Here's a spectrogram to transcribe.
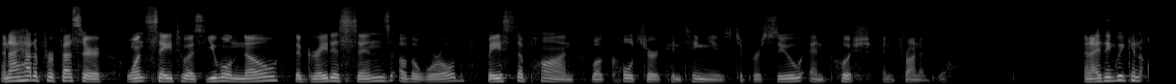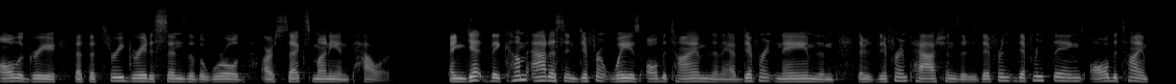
And I had a professor once say to us, You will know the greatest sins of the world based upon what culture continues to pursue and push in front of you. And I think we can all agree that the three greatest sins of the world are sex, money, and power. And yet they come at us in different ways all the time, and they have different names, and there's different passions, there's different, different things all the time.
